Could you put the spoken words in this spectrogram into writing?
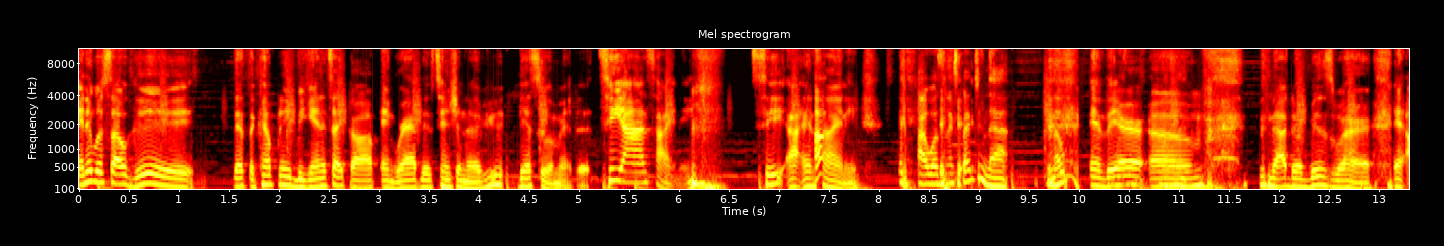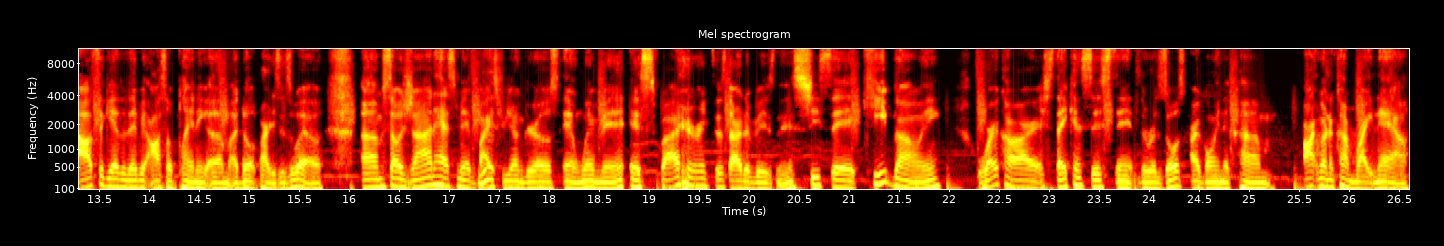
And it was so good that the company began to take off and grab the attention of you. Guess who, Amanda? T.I. and Tiny. T.I. and oh, Tiny. I wasn't expecting that. Nope. And they're um now doing business with her. And all together they've been also planning um adult parties as well. Um so Jean has some advice for young girls and women inspiring to start a business. She said, keep going, work hard, stay consistent. The results are going to come aren't going to come right now,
